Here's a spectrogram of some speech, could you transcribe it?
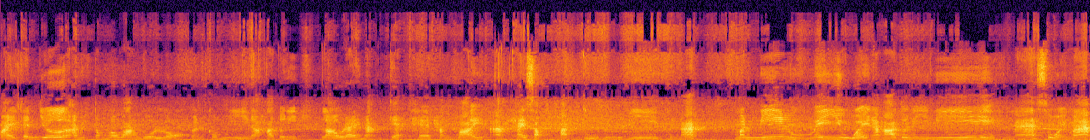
หม่ ๆ กันเยอะ อันนี้ต้องระวังโดนหลอกมันก็มีนะคะ ตัวนี้เราได้หนังแกะแท้ทั้งใบอะให้สัมผัสดูเลยนี่เห็นไหมมันนิ่มไม่ย้วยนะคะ ตัวนี้นี่เห็นไหมสวยมาก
